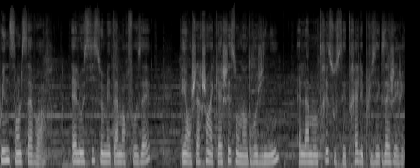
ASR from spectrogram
queen sans le savoir. Elle aussi se métamorphosait, et en cherchant à cacher son androgynie, elle l'a montrée sous ses traits les plus exagérés.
